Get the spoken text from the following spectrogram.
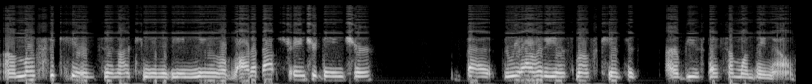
Um, most of the kids in our community knew a lot about stranger danger, but the reality is most kids are, abused by someone they know.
